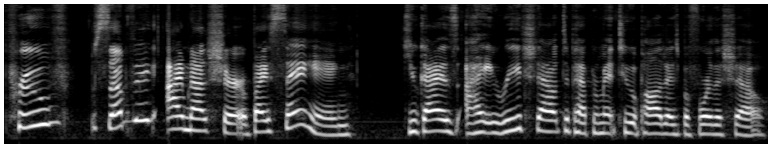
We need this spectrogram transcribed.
prove something? I'm not sure. By saying, you guys, I reached out to Peppermint to apologize before the show.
